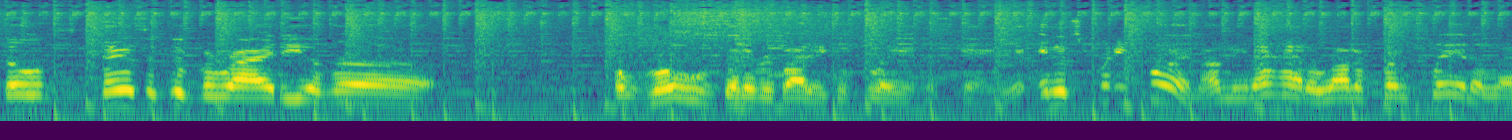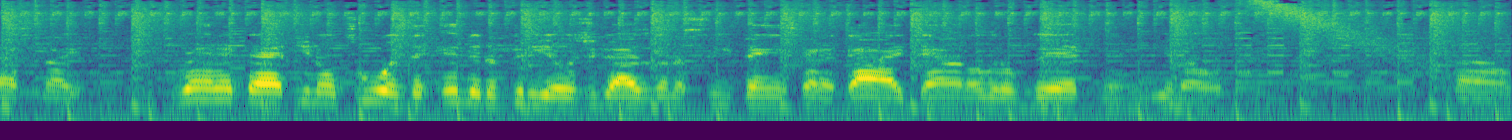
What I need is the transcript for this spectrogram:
So there's a good variety of uh, of roles that everybody can play in this game, and it's pretty fun. I mean, I had a lot of fun playing it last night. Granted that you know towards the end of the videos, you guys are gonna see things kind of die down a little bit, and you know, um,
